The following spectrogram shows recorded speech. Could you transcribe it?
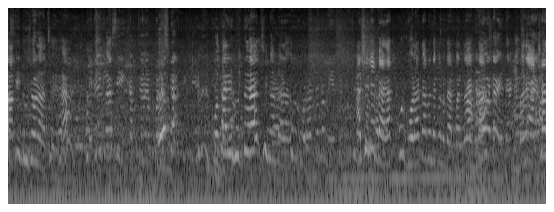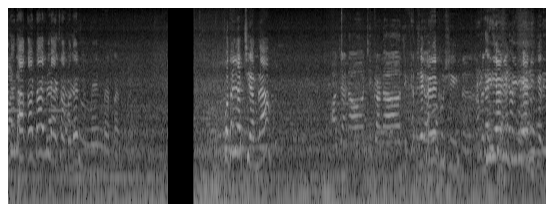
বাকি দুজন আছে হ্যাঁ? এটাই ক্লাসিক সবচেয়ে কোথায় ঘুরতে যাচ্ছি না ব্যারাকপুর? ঘোরার জন্য মেদিনীপুর আসলে ব্যারাকপুর ঘোরাটা আমাদের কোনো ব্যাপার না আমরা। মানে একসাথে থাকাটাই ব্যাস আমাদের মেন ব্যাপার। কোথায় যাচ্ছি আমরা? অজানা ঠিকানা যেখানে যেখানে খুশি। বিরিয়ানি বিরিয়ানি খেতে।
